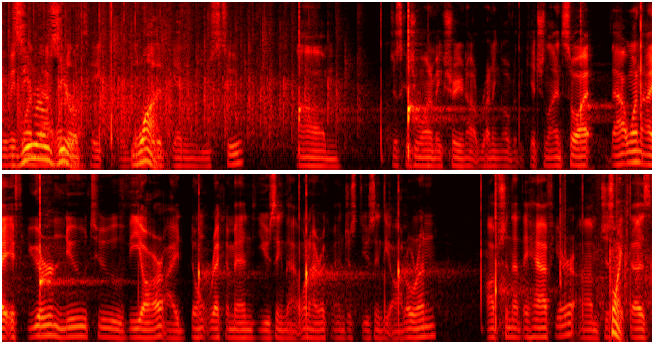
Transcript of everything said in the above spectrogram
moving Zero, one. That zero. one will take a little One. bit of getting used to. Um, just because you want to make sure you're not running over the kitchen line. So I that one, I if you're new to VR, I don't recommend using that one. I recommend just using the auto run option that they have here, um, just Point. because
